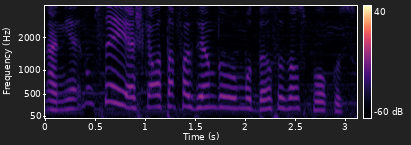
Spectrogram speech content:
a Nia, não sei, acho que ela tá fazendo mudanças aos poucos.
